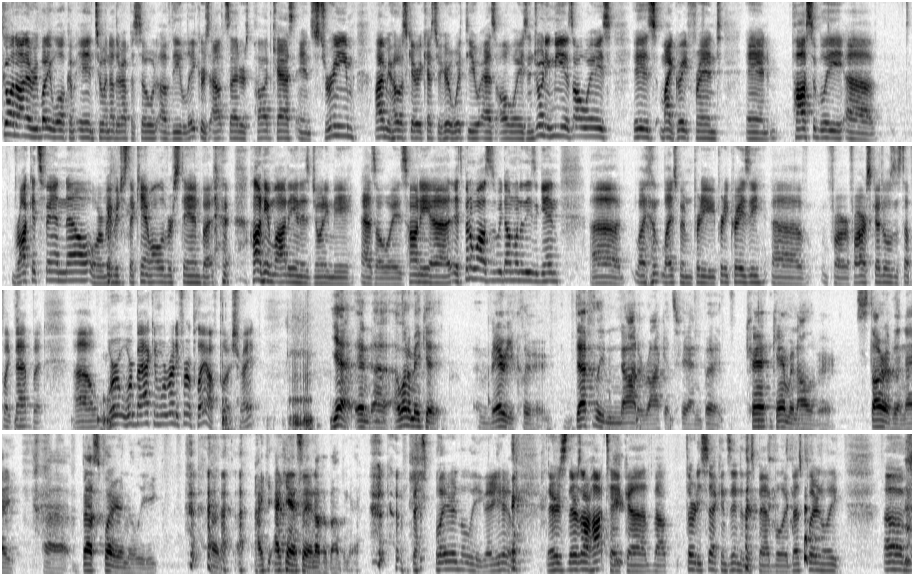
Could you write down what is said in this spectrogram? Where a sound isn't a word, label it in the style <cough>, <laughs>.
What's going on, everybody? Welcome into another episode of the Lakers Outsiders podcast and stream. I'm your host, Gary Kester, here with you as always. And joining me, as always, is my great friend and possibly uh, Rockets fan now, or maybe just a Cam Oliver stan, but <laughs> Hani Amadian is joining me as always. Hani, uh, it's been a while since we've done one of these again. Uh, <laughs> life's been pretty pretty crazy uh, for for our schedules and stuff like that, but uh, we're we're back and we're ready for a playoff push, right? Yeah, and uh, I want to make it very clear. Definitely not a Rockets fan, but Cameron Oliver, star of the night, uh, best player in the league. Uh, I, I can't say enough about the man. <laughs> best player in the league. There you go. There's there's our hot take. Uh, about 30 seconds into this bad boy, best player in the league. Um,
